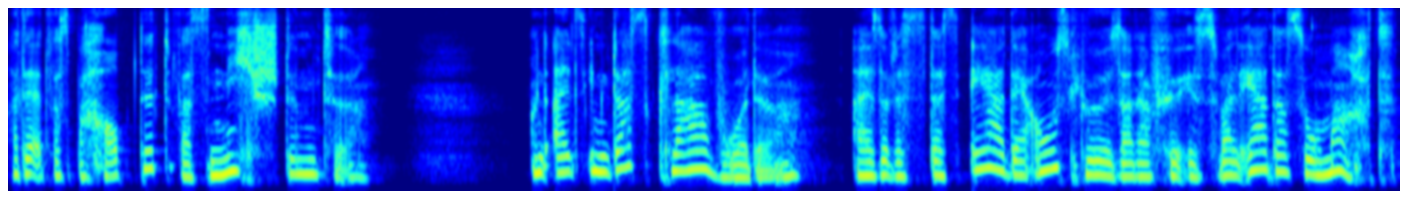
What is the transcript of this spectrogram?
hat er etwas behauptet, was nicht stimmte. Und als ihm das klar wurde, also, dass, dass er der Auslöser dafür ist, weil er das so macht,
